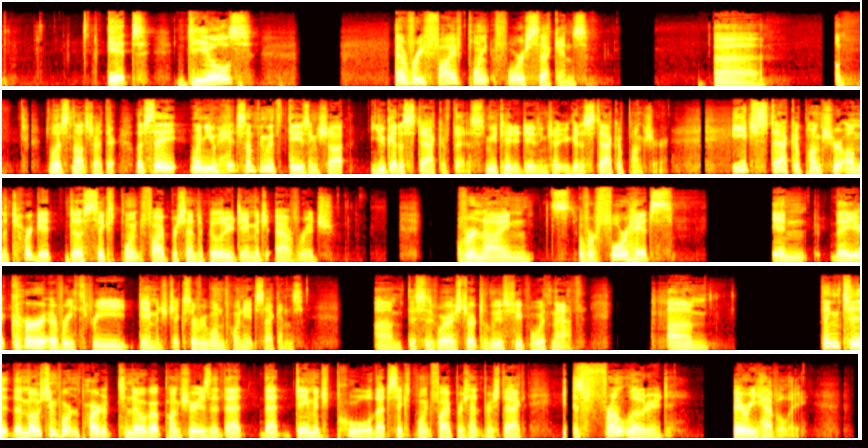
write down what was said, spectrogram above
it deals every 5.4 seconds. Uh, oh, let's not start there. Let's say when you hit something with dazing shot, you get a stack of this mutated dazing shot. You get a stack of puncture. Each stack of puncture on the target does 6.5% ability damage average over nine over four hits in they occur every three damage ticks every 1.8 seconds um, this is where i start to lose people with math um, thing to the most important part to know about puncture is that that, that damage pool that 6.5% per stack is front loaded very heavily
